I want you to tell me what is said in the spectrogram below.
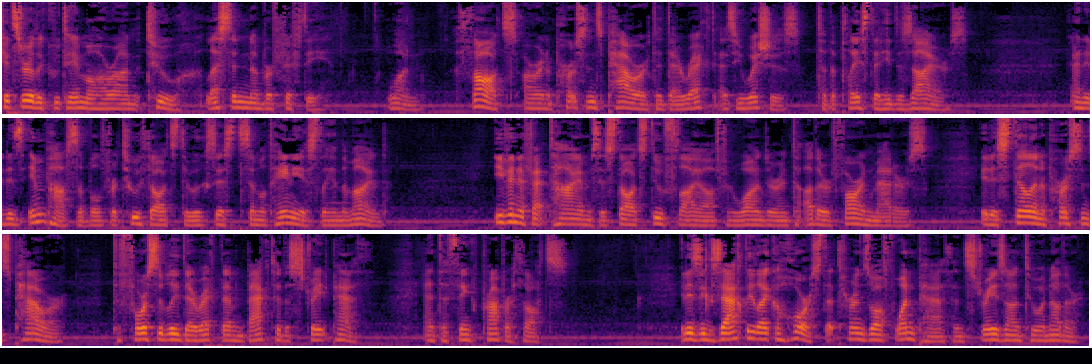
Kitzur Likutei Moharan 2, Lesson number 50. 1. Thoughts are in a person's power to direct as he wishes to the place that he desires. And it is impossible for two thoughts to exist simultaneously in the mind. Even if at times his thoughts do fly off and wander into other foreign matters, it is still in a person's power to forcibly direct them back to the straight path and to think proper thoughts. It is exactly like a horse that turns off one path and strays onto another.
